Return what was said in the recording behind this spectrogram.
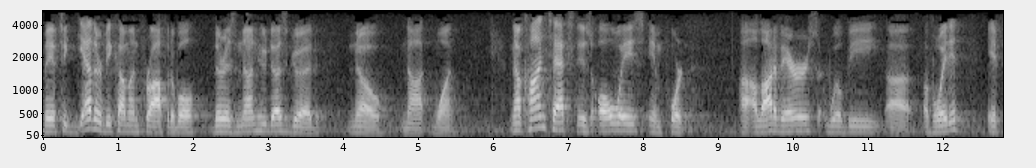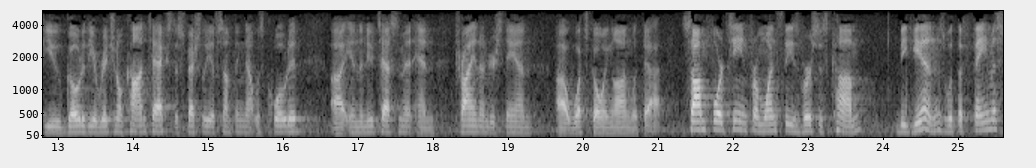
They have together become unprofitable. There is none who does good. No, not one. Now, context is always important. Uh, a lot of errors will be uh, avoided if you go to the original context, especially if something that was quoted uh, in the New Testament, and try and understand uh, what's going on with that. Psalm 14, from whence these verses come, begins with the famous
